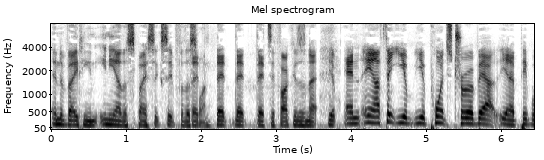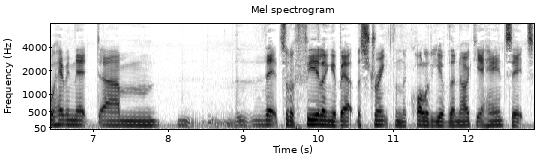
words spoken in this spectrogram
innovating in any other space except for this that, one. That that that's their focus, isn't it? Yep. And you know, I think your your point's true about you know people having that. Um, that sort of feeling about the strength and the quality of the Nokia handsets.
